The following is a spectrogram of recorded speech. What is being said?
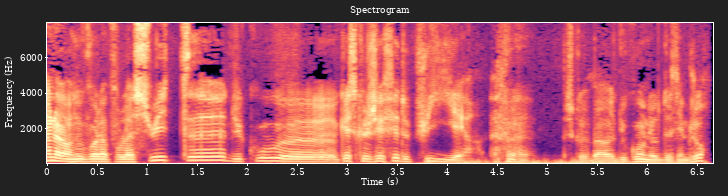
Alors nous voilà pour la suite. Du coup, euh, qu'est-ce que j'ai fait depuis hier? Parce que bah, du coup on est au deuxième jour.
